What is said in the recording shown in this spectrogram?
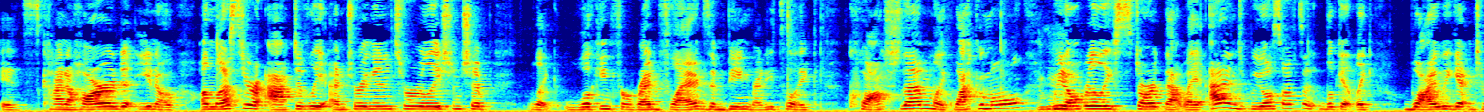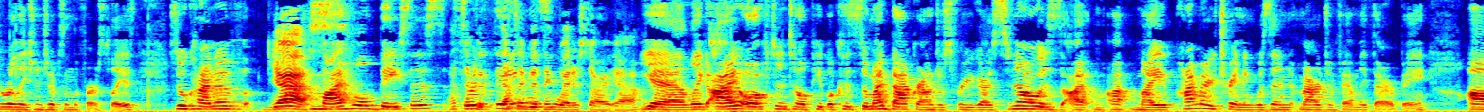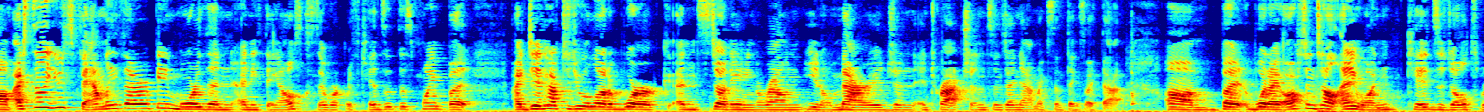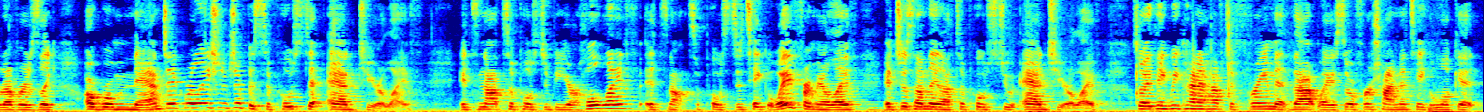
it's kind of hard, you know, unless you're actively entering into a relationship, like looking for red flags and being ready to like quash them like whack a mole. We mm-hmm. don't really start that way. And we also have to look at like why we get into relationships in the first place. So, kind of Yes, my whole basis that's for a good things. that's a good thing way to start. Yeah. Yeah, like I often tell people because so my background, just for you guys to know, is I my, my primary training was in marriage and family therapy. Um, I still use family therapy more than anything else because I work with kids at this point, but I did have to do a lot of work and studying around you know marriage and interactions and dynamics and things like that. Um, but what I often tell anyone, kids, adults, whatever, is like a romantic relationship is supposed to add to your life. It's not supposed to be your whole life. It's not supposed to take away from your life. It's just something that's supposed to add to your life. So I think we kind of have to frame it that way. So if we're trying to take a look at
